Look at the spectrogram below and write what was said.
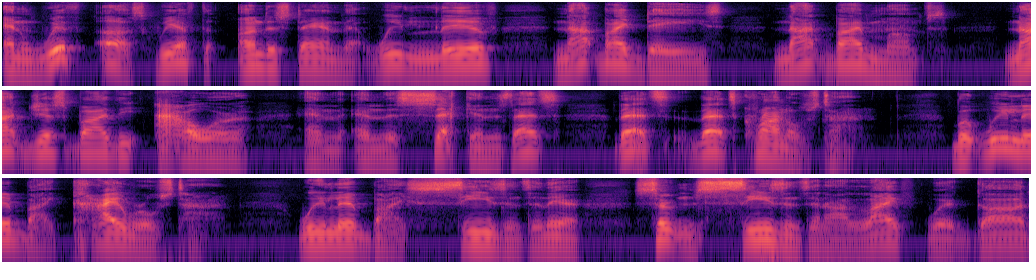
And with us, we have to understand that we live not by days, not by months, not just by the hour and and the seconds. That's that's that's chronos time. But we live by Kairos time. We live by seasons, and there are certain seasons in our life where God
